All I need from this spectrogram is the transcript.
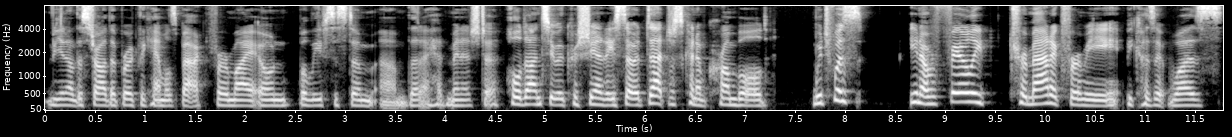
you know the straw that broke the camel's back for my own belief system um, that I had managed to hold on to with Christianity. So that just kind of crumbled, which was you know fairly traumatic for me because it was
